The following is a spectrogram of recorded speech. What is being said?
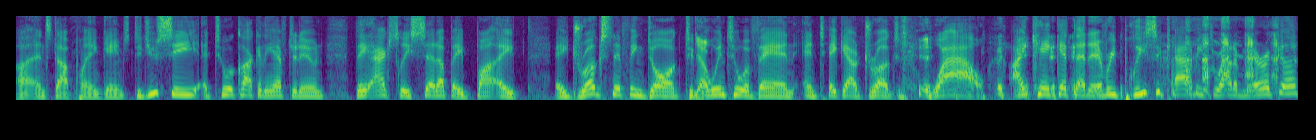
uh, and stop playing games." Did you see at two o'clock in the afternoon they actually set up a a a drug sniffing dog to Yep. go into a van and take out drugs? wow, I can't get that at every police academy throughout America.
